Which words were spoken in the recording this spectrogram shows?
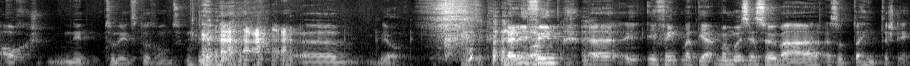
Auch nicht zuletzt durch uns. ähm, ja. Weil ich finde, äh, ich find, man, der- man muss ja selber auch also dahinter stehen.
